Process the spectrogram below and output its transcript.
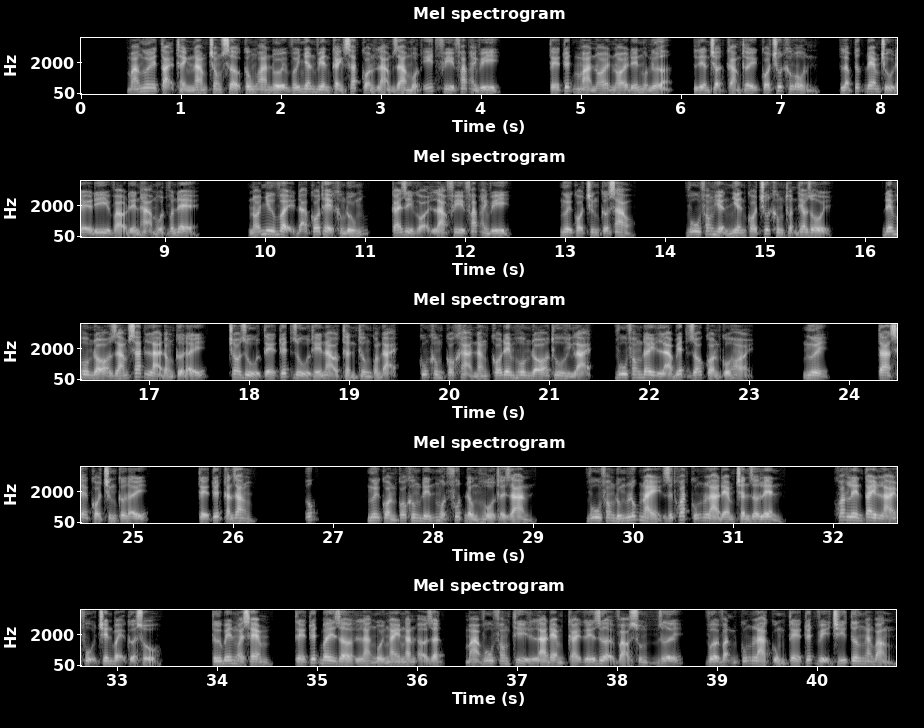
Mà ngươi tại thành nam trong sở công an đối với nhân viên cảnh sát còn làm ra một ít phi pháp hành vi. Tề tuyết mà nói nói đến một nửa, liền chợt cảm thấy có chút không ổn, lập tức đem chủ đề đi vào đến hạ một vấn đề. Nói như vậy đã có thể không đúng, cái gì gọi là phi pháp hành vi? Ngươi có chứng cớ sao? Vu phong hiển nhiên có chút không thuận theo rồi. Đêm hôm đó giám sát là đóng cửa đấy, cho dù tề tuyết dù thế nào thần thông quảng đại, cũng không có khả năng có đêm hôm đó thu hình lại, vu phong đây là biết rõ còn cố hỏi. Ngươi ta sẽ có chứng cớ đấy. Tề tuyết cắn răng. Úc, ngươi còn có không đến một phút đồng hồ thời gian. Vu phong đúng lúc này dứt khoát cũng là đem chân giơ lên. Khoác lên tay lái phụ trên bệ cửa sổ. Từ bên ngoài xem, tề tuyết bây giờ là ngồi ngay ngắn ở giật, mà vu phong thì là đem cái ghế dựa vào xuống dưới, vừa vặn cũng là cùng tề tuyết vị trí tương ngang bằng.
